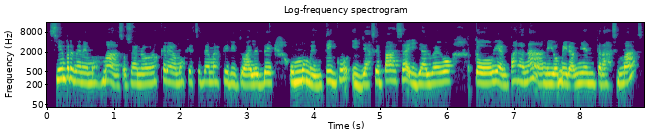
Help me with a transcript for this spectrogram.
siempre tenemos más, o sea, no nos creamos que este tema espiritual es de un momentico y ya se pasa y ya luego todo bien, para nada, amigo, mira, mientras más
